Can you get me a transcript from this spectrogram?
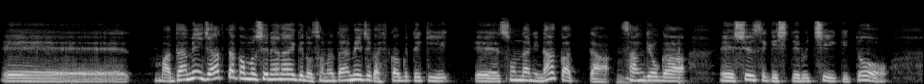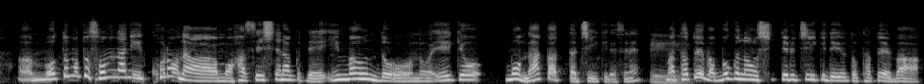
えーまあ、ダメージあったかもしれないけど、そのダメージが比較的、えーそんなになかった産業が、えー集積している地域と、もともとそんなにコロナも発生してなくて、インバウンドの影響もなかった地域ですね。ええまあ、例えば僕の知ってる地域で言うと、例えば、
